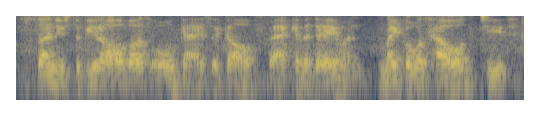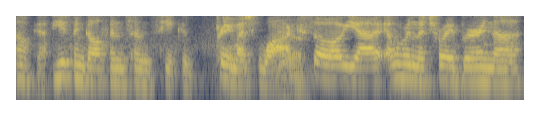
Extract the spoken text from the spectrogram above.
son used to beat all of us old guys at golf back in the day when Michael was how old? Jeez. Oh god, he's been golfing since he could pretty much walk. Yeah. So yeah, over in the Troy Burne uh,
